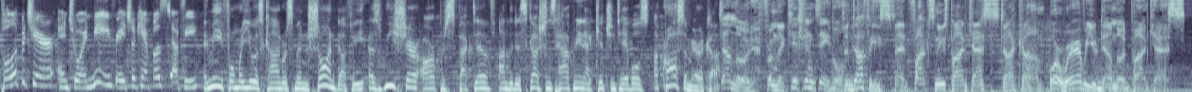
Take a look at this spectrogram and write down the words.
Pull up a chair and join me, Rachel Campos Duffy. And me, former U.S. Congressman Sean Duffy, as we share our perspective on the discussions happening at kitchen tables across America. Download from the kitchen table the Duffys at foxnewspodcasts.com or wherever you download podcasts.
